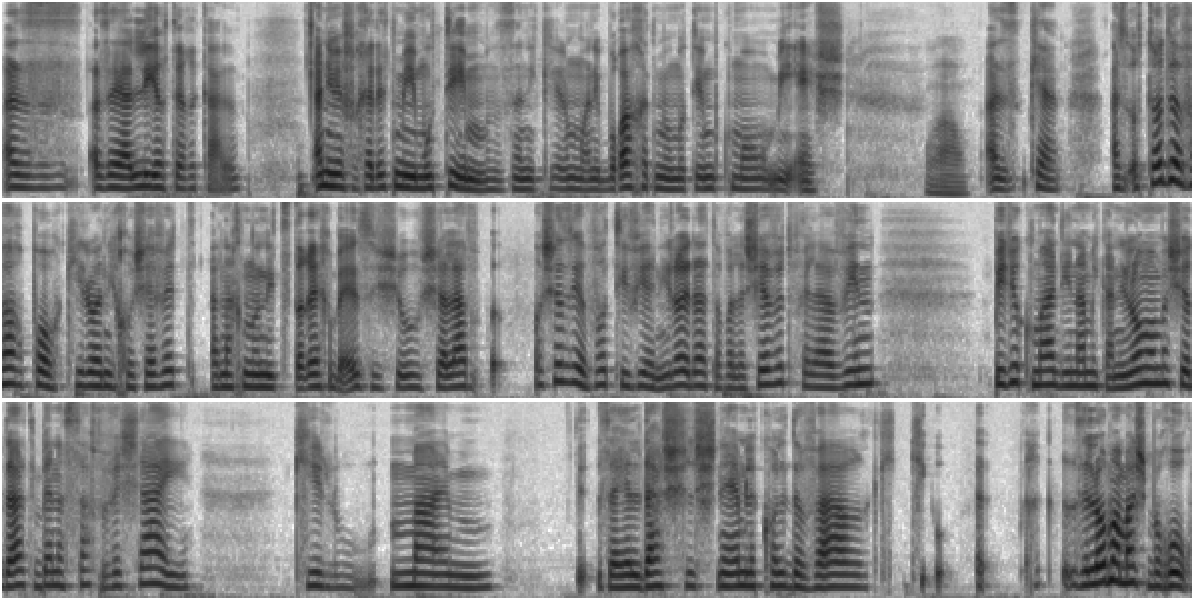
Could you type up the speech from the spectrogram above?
אז, אז היה לי יותר קל. אני מפחדת מעימותים, אז אני כאילו, אני בורחת מעימותים כמו מאש. וואו. אז כן, אז אותו דבר פה, כאילו אני חושבת, אנחנו נצטרך באיזשהו שלב, או שזה יבוא טבעי, אני לא יודעת, אבל לשבת ולהבין בדיוק מה הדינמיקה. אני לא ממש יודעת בין אסף ושי, כאילו, מה הם... זה הילדה של שניהם לכל דבר, כי, זה לא ממש ברור.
